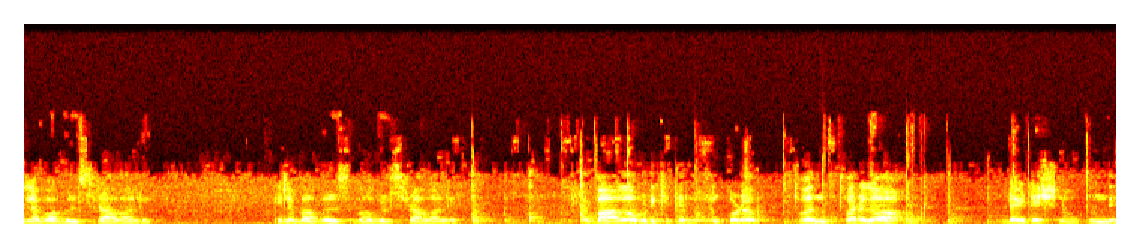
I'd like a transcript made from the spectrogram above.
ఇలా బబుల్స్ రావాలి. ఇలా బబుల్స్ బబుల్స్ రావాలి. బాగా ఉడికితే మనకు కూడా త్వరగా డైటేషన్ అవుతుంది.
